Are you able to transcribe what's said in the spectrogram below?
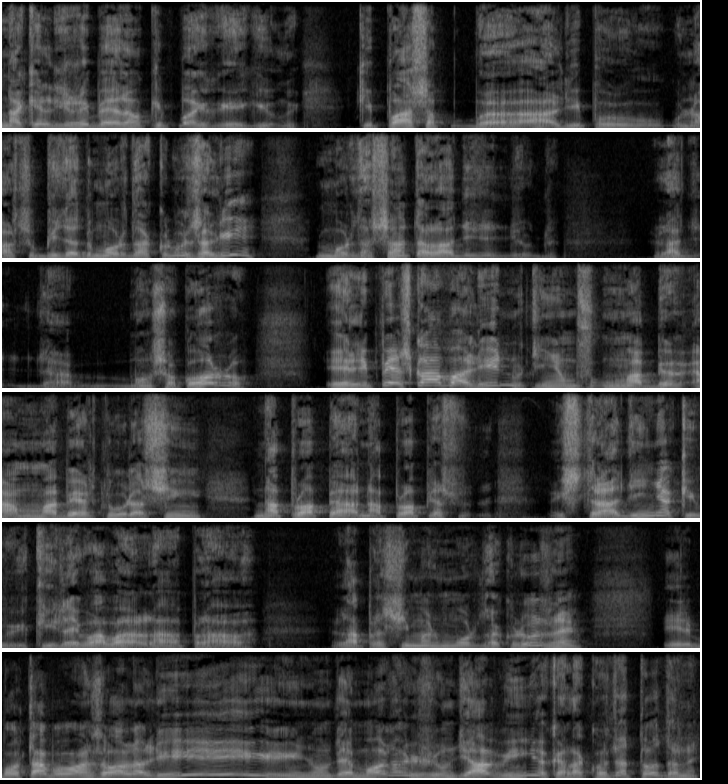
naquele ribeirão que, que, que passa uh, ali por, na subida do Morro da Cruz, ali, no Morro da Santa, lá de, de, de lá de, da Bom Socorro. Ele pescava ali, não tinha uma, uma abertura assim na própria, na própria estradinha que, que levava lá para lá para cima no Morro da Cruz, né? Ele botava o anzol ali e não demora, Jundiá vinha, aquela coisa toda, né?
